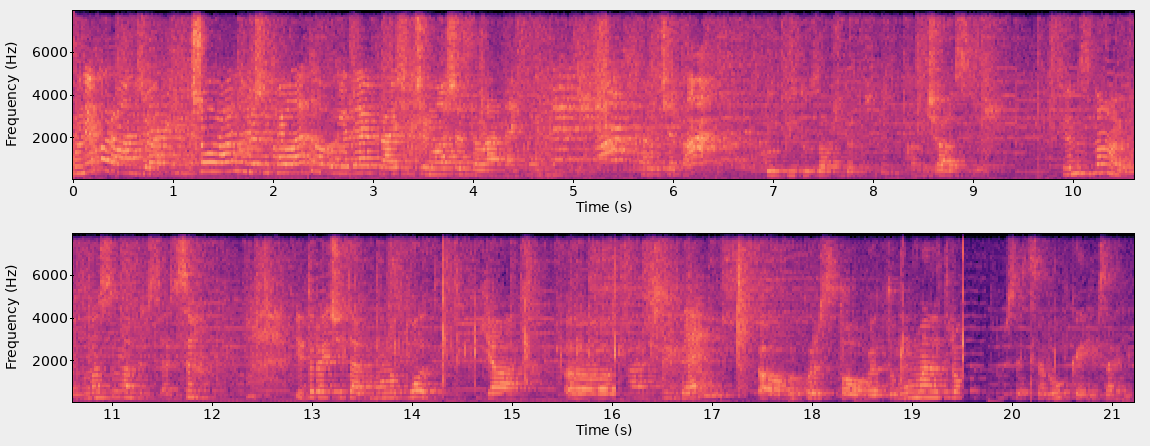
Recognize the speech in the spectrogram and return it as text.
У них оранжева. Якщо оранжева, що фіолетова виглядає краще, ніж наша зелена. Коротше так. До обіду завжди час. Я не знаю, вона сама трясеться. І, до речі, так, монопод я е, перший день е, використовую, тому в мене трохи трусяться руки і взагалі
